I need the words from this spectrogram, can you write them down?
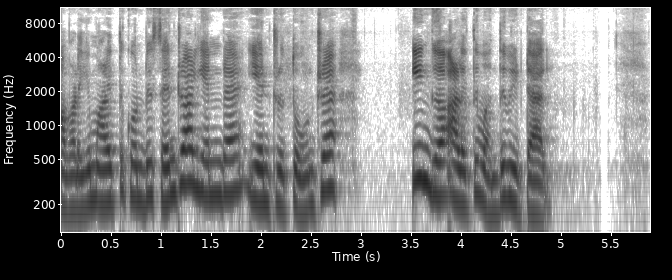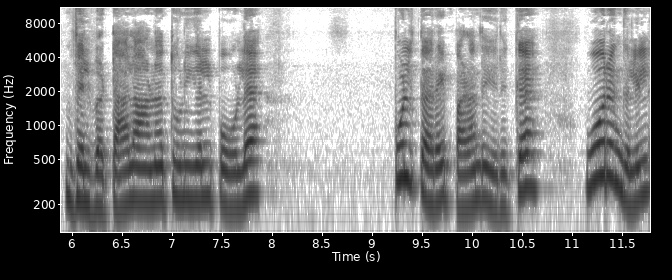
அவளையும் அழைத்து கொண்டு சென்றாள் என்ன என்று தோன்ற இங்கு அழைத்து வந்து விட்டாள். வெல்வெட்டால் ஆன துணிகள் போல புல்தரை பறந்து இருக்க ஓரங்களில்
